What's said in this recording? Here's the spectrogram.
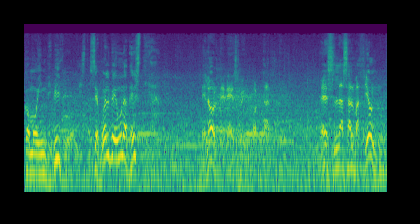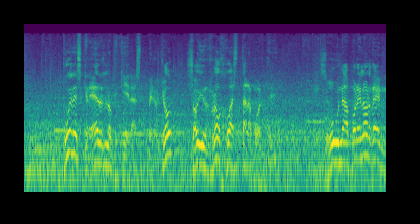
como individuo, se vuelve una bestia. El orden es lo importante. Es la salvación. Puedes creer lo que quieras, pero yo soy rojo hasta la muerte. Una por el orden.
